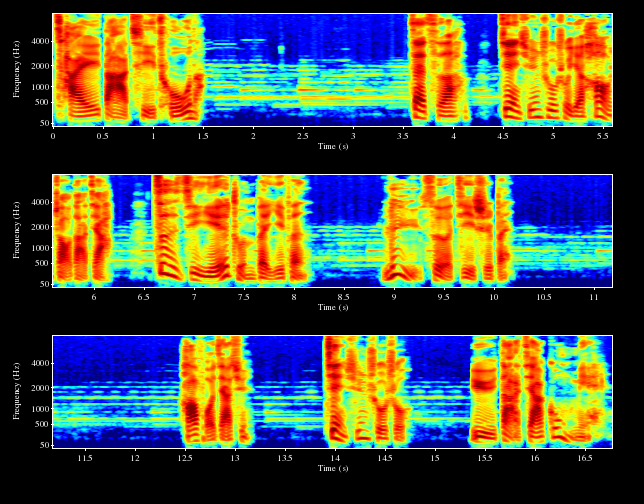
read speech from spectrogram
财大气粗呢？在此啊，建勋叔叔也号召大家，自己也准备一份绿色记事本。哈佛家训，建勋叔叔与大家共勉。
